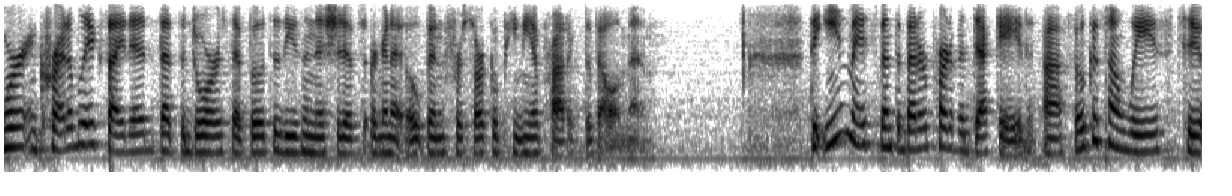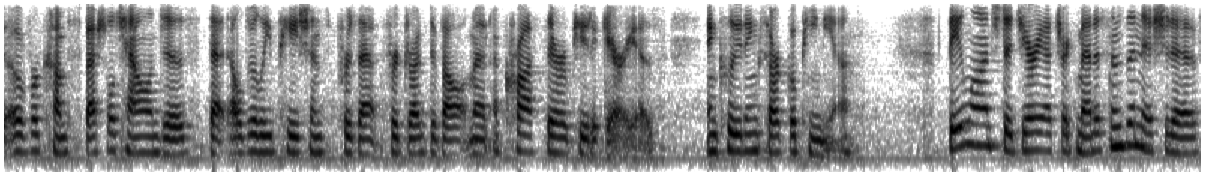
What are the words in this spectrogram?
We're incredibly excited that the doors that both of these initiatives are going to open for sarcopenia product development. The EMA spent the better part of a decade uh, focused on ways to overcome special challenges that elderly patients present for drug development across therapeutic areas, including sarcopenia. They launched a geriatric medicines initiative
